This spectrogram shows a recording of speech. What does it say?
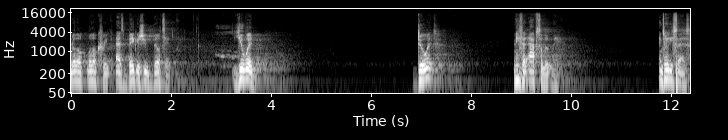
Willow, Willow Creek as big as you built it, you would do it? And he said, Absolutely. And JD says,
